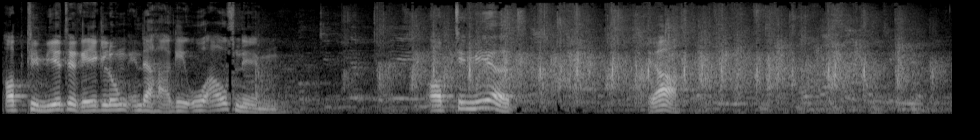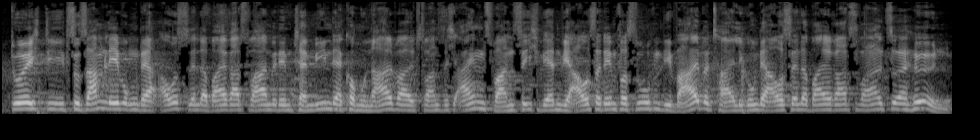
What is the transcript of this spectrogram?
optimierte Regelung in der HGO aufnehmen. Optimiert. Ja, durch die Zusammenlegung der Ausländerbeiratswahl mit dem Termin der Kommunalwahl 2021 werden wir außerdem versuchen, die Wahlbeteiligung der Ausländerbeiratswahl zu erhöhen.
